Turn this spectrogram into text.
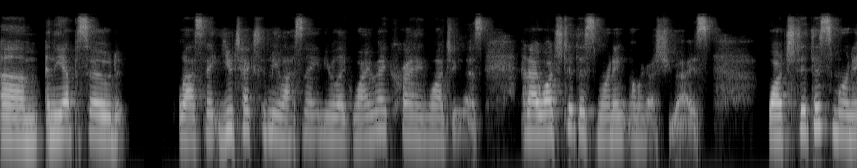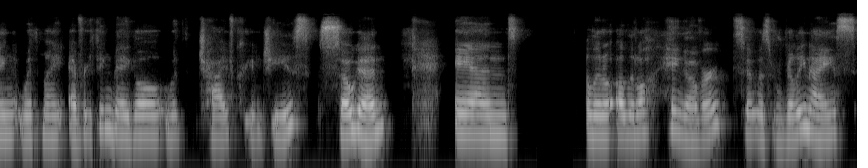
Um and the episode last night. You texted me last night and you're like, why am I crying watching this? And I watched it this morning. Oh my gosh, you guys. Watched it this morning with my everything bagel with chive cream cheese. So good. And a little a little hangover. So it was really nice.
